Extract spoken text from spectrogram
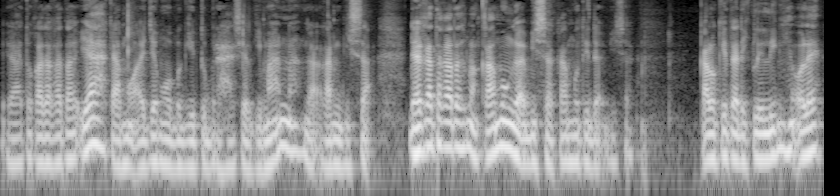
Ya atau kata-kata ya kamu aja mau begitu berhasil gimana? Nggak akan bisa. Dan kata-kata bilang kamu nggak bisa kamu tidak bisa. Kalau kita dikelilingi oleh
